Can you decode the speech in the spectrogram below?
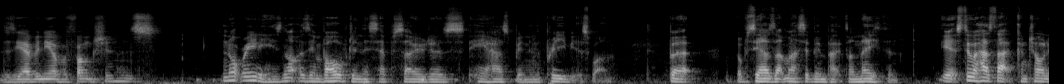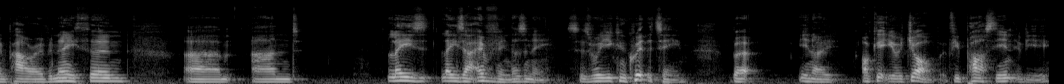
Does he have any other functions? Not really. He's not as involved in this episode as he has been in the previous one, but obviously has that massive impact on Nathan. Yeah, it still has that controlling power over Nathan, um, and lays lays out everything, doesn't he? Says, "Well, you can quit the team, but you know, I'll get you a job if you pass the interview."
